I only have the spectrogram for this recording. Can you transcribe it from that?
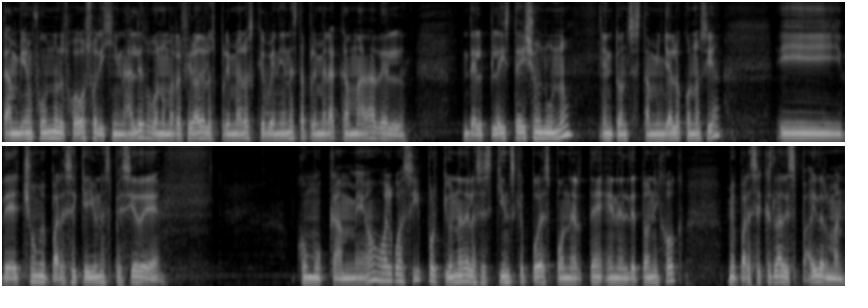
También fue uno de los juegos originales, bueno, me refiero a de los primeros que venían esta primera camada del, del PlayStation 1. Entonces también ya lo conocía. Y de hecho me parece que hay una especie de como cameo o algo así, porque una de las skins que puedes ponerte en el de Tony Hawk me parece que es la de Spider-Man.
